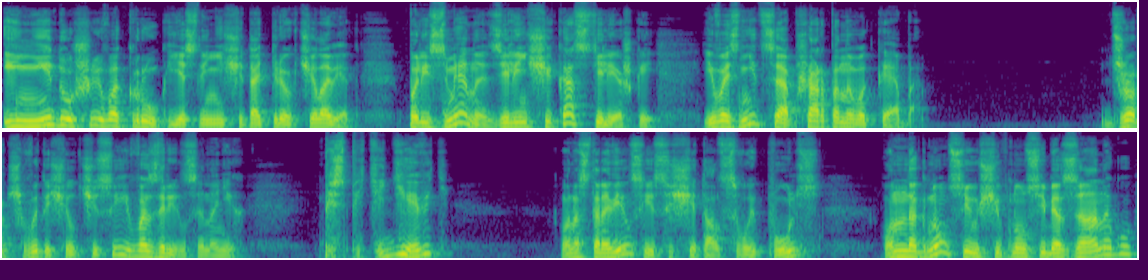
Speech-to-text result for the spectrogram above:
и ни души вокруг, если не считать трех человек, полисмена, зеленщика с тележкой и возницы обшарпанного кэба. Джордж вытащил часы и возрился на них. Без пяти девять. Он остановился и сосчитал свой пульс. Он нагнулся и ущипнул себя за ногу,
